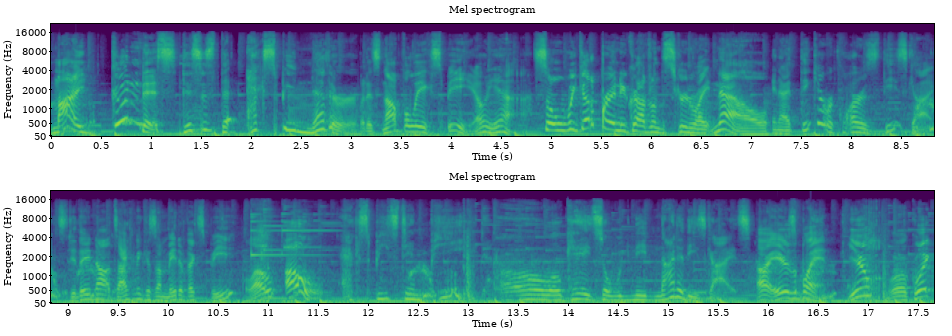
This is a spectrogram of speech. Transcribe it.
my goodness, this is the XP nether, but it's not fully XP. Oh yeah. So we got a brand new craft on the screen right now, and I think it requires these guys. Do they not attack me because I'm made of XP? Hello? Oh, XP Stampede. Oh, okay, so we need nine of these guys. All right, here's the plan. You, real quick,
